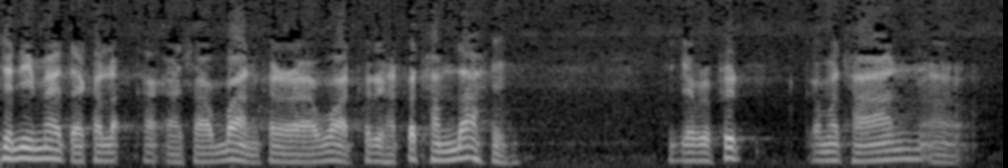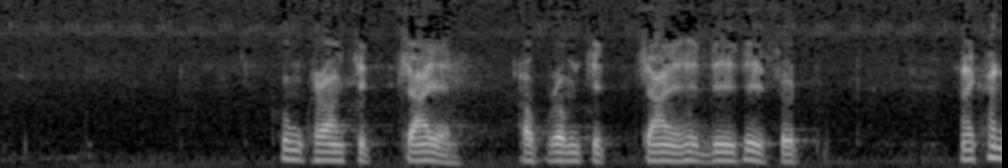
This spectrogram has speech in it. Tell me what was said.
ทีนี้แม้แต่ชาวบ้านคาราวาสคฤหัสถ์ก็ทำได้จะประพฤติกรรมฐานคุ้มครองจิตใจ อบรมจิตใจให้ดีที่สุด ในขั้น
